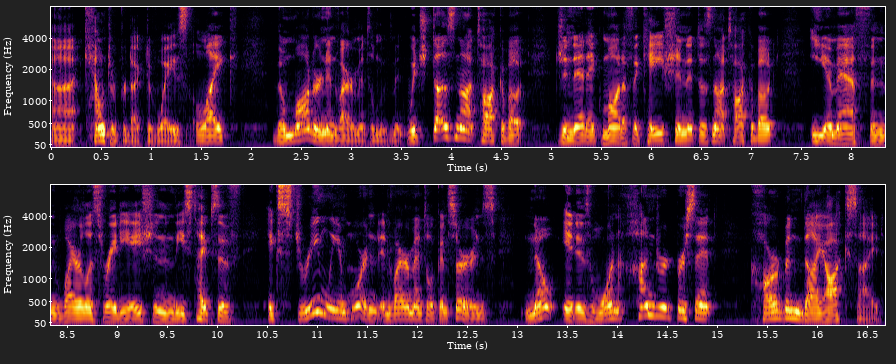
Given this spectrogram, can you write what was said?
uh, counterproductive ways, like the modern environmental movement, which does not talk about genetic modification, it does not talk about EMF and wireless radiation and these types of extremely important environmental concerns. No, it is 100% carbon dioxide.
